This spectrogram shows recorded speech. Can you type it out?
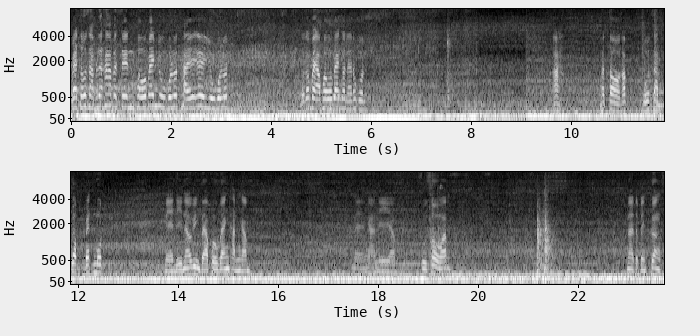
แบตโทรศัพท์เหลือ5% power bank อยู่บนรถไถเอ้ยอยู่บนรถ เราต้องไปเอา power bank ก่อนนะทุกคน อะ มาต่อครับ โทรศัพท์เกือบแบตหมดแหม่ดีนะวิ่งไปเอา power bank ทันครับแหม่งานนี้ครับฟูโซ่ครับ น่าจะเป็นเครื่อง 225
